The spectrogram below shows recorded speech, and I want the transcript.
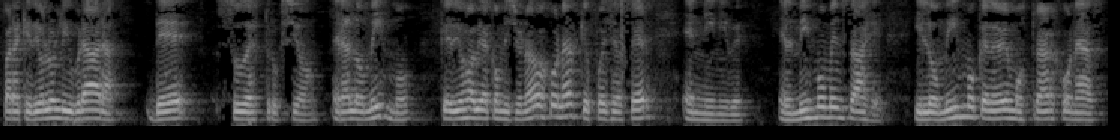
para que Dios los librara de su destrucción. Era lo mismo que Dios había comisionado a Jonás que fuese a hacer en Nínive. El mismo mensaje y lo mismo que debe mostrar Jonás.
